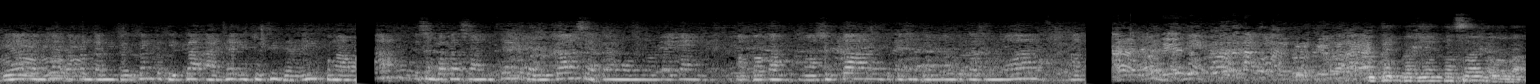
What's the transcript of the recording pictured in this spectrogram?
Ya lembur akan kami berikan ketika ada instruksi dari pengawas kesempatan selanjutnya kita buka siapa yang mau menyampaikan apakah masukan untuk kesempurnaan kita semua Untuk bagian kasa ya Bapak.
